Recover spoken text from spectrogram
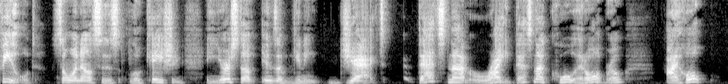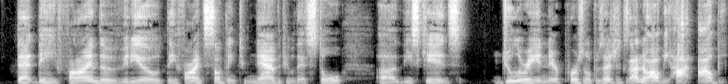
field, someone else's location, and your stuff ends up getting jacked. That's not right. That's not cool at all, bro. I hope that they find the video, they find something to nab the people that stole uh, these kids' jewelry and their personal possessions. Because I know I'll be hot. I'll be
